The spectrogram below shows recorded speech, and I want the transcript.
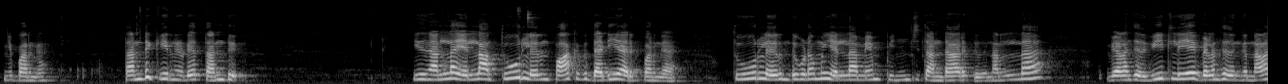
இங்கே பாருங்கள் தண்டு கீரனுடைய தண்டு. இது நல்லா எல்லாம் தூரில் இருந்து பார்க்கறதுக்கு தடியாக இருக்குது பாருங்கள் தூரில் இருந்து கூடமும் எல்லாமே பிஞ்சு தண்டாக இருக்குது. நல்லா விளைஞ்சது. வீட்டிலையே விளைஞ்சதுங்கிறனால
